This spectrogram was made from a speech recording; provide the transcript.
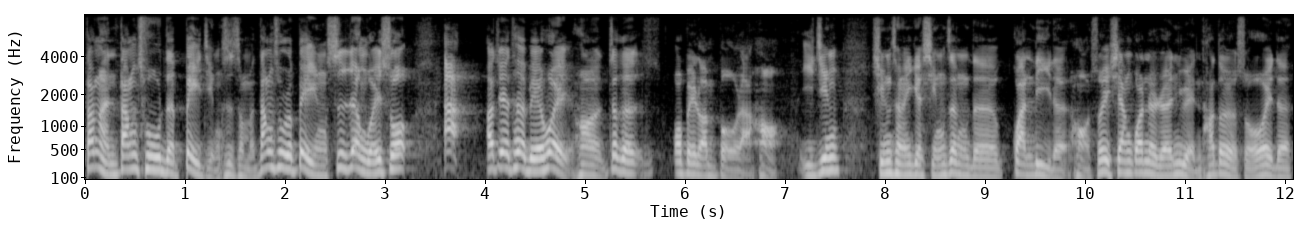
当然当初的背景是什么？当初的背景是认为说啊，阿杰特别会哈，这个欧贝乱博了哈，已经形成一个行政的惯例了哈，所以相关的人员他都有所谓的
